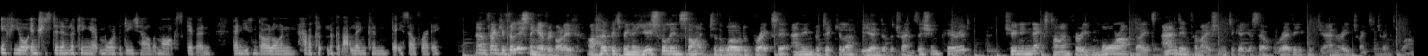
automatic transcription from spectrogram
if you're interested in looking at more of the detail that Mark's given, then you can go along and have a look at that link and get yourself ready. And thank you for listening, everybody. I hope it's been a useful insight to the world of Brexit and, in particular, the end of the transition period. Tune in next time for even more updates and information to get yourself ready for January 2021.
